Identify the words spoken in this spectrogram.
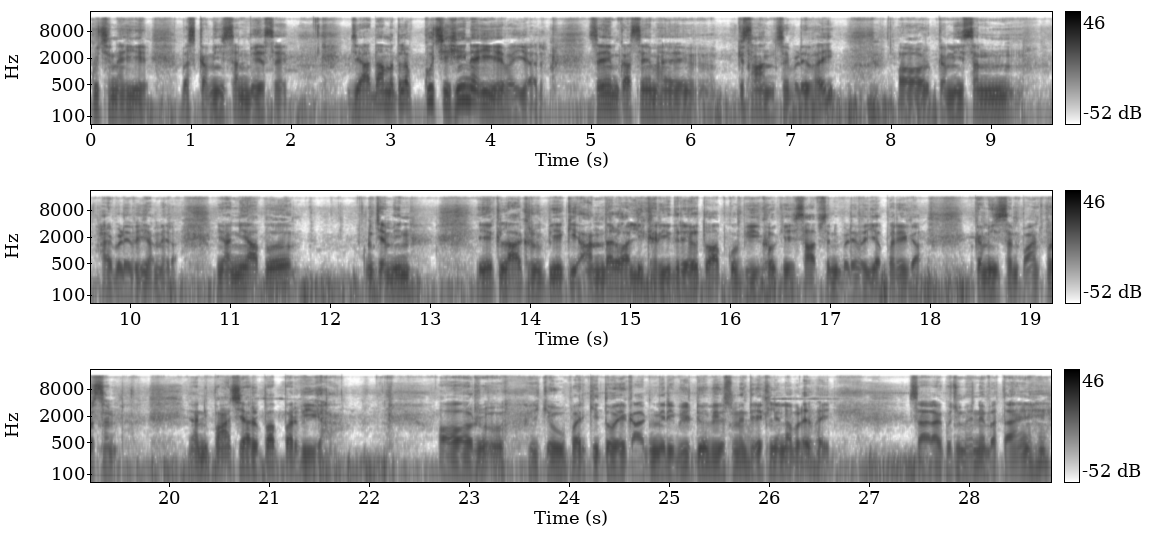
कुछ नहीं है, बस कमीशन बेस है। ज़्यादा मतलब कुछ ही नहीं है भैया सेम का सेम है किसान से बड़े भाई, और कमीशन है बड़े भैया मेरा। यानी आप ज़मीन एक लाख रुपये की अंदर वाली ख़रीद रहे हो तो आपको बीघों के हिसाब से नहीं बड़े भैया पड़ेगा। कमीशन पाँच परसेंट, यानी पाँच हज़ार रुपये पर बीघा। और के ऊपर की तो एक आग मेरी वीडियो भी उसमें देख लेना बड़े भाई। सारा कुछ मैंने बताए हैं,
